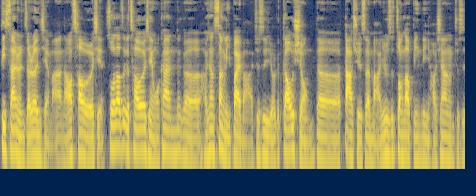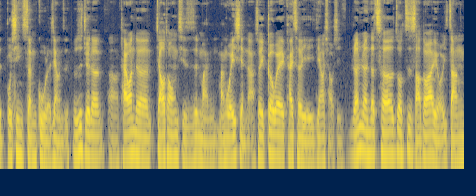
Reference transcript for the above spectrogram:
第三人责任险嘛，然后超额险。说到这个超额险，我看那个好像上礼拜吧，就是有一个高雄的大学生吧，又是撞到宾利，好像就是不幸身故了这样子。我是觉得呃，台湾的交通其实是蛮蛮危险的，所以各位开车也一定要小心。人人的车就至少都要有一张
